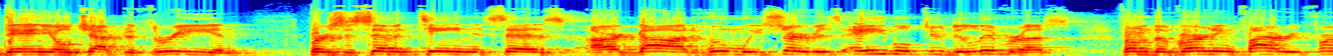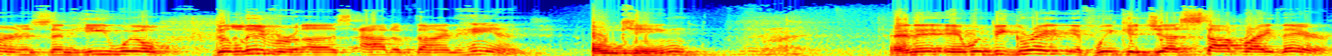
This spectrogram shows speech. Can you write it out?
Daniel chapter 3 and verses 17 it says, Our God, whom we serve, is able to deliver us from the burning fiery furnace, and he will deliver us out of thine hand, O king. And it, it would be great if we could just stop right there.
